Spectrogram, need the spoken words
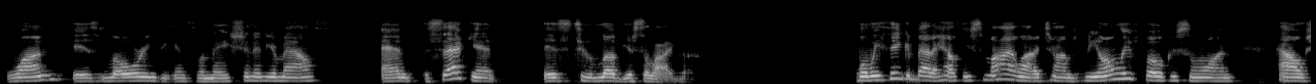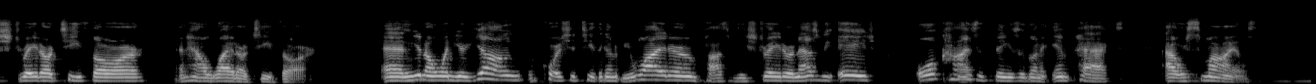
One is lowering the inflammation in your mouth. And the second is to love your saliva. When we think about a healthy smile, a lot of times we only focus on how straight our teeth are and how white our teeth are. And you know, when you're young, of course, your teeth are going to be wider and possibly straighter. And as we age, all kinds of things are going to impact our smiles.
